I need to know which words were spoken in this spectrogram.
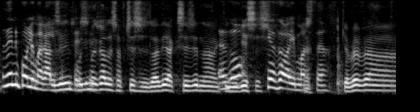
Δεν είναι πολύ μεγάλες Δεν είναι πολύ μεγάλες αυξήσεις, δηλαδή αξίζει να Εδώ κυνηγήσεις. και εδώ είμαστε. Και βέβαια,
